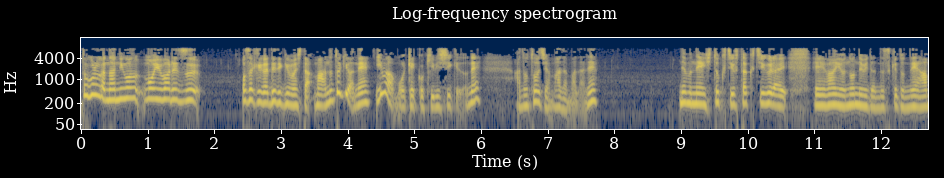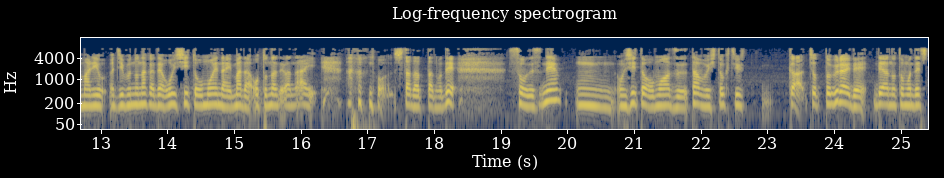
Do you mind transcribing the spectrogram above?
ところが何も言われず、お酒が出てきました。まあ、あの時はね、今はもう結構厳しいけどね。あの当時はまだまだね。でもね、一口二口ぐらい、えー、ワインを飲んでみたんですけどね、あまり自分の中では美味しいと思えない、まだ大人ではない、あの、舌だったので、そうですね、うん、美味しいと思わず、多分一口か、ちょっとぐらいで、で、あの友達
